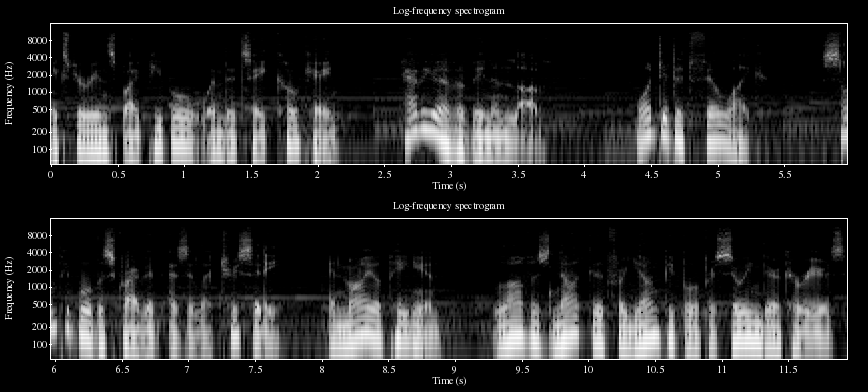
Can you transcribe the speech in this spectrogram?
experienced by people when they take cocaine. Have you ever been in love? What did it feel like? Some people describe it as electricity. In my opinion, love is not good for young people pursuing their careers.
